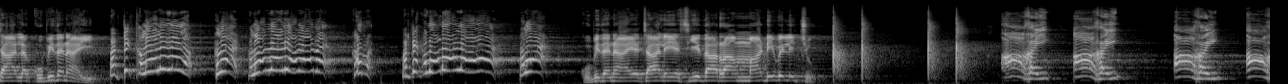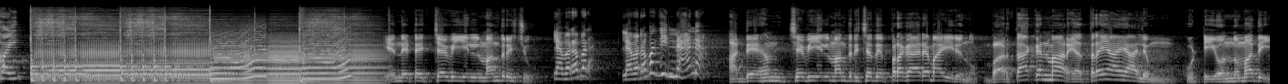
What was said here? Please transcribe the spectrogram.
ചാല കുപിതനായി. കുപിതനായ ചാലയെ സീതാറാം മാടി വിളിച്ചു. ആഹൈ ആഹൈ ആഹൈ ആഹൈ. എന്നിട്ട് ചെവിയിൽ മന്ത്രിച്ചു. അദ്ദേഹം ചെവിയിൽ മന്ത്രിച്ചത് ഇപ്രകാരമായിരുന്നു ഭർത്താക്കന്മാർ എത്രയായാലും കുട്ടിയൊന്നു മതി.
